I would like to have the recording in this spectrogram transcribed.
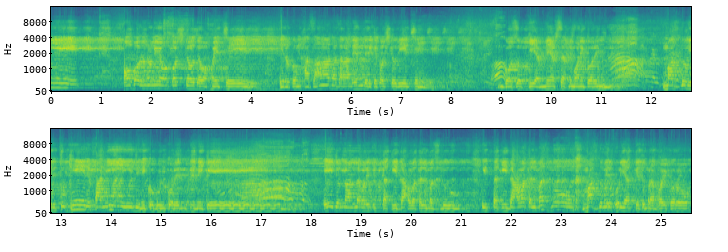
নিয়ে অবর্ণনীয় কষ্ট দেওয়া হয়েছে। এরকম হাজার হাজার আলেমদেরকে কষ্ট দিয়েছে। গজব কি এমনি আসছে আপনি মনে করেন? মাধ্যমের চোখের পানি যিনি কবুল করেন তিনি কে? এই জন্য আল্লাহ বলে, ইত্তাকি দাওয়াতাল মাজলুম, ইত্তাকি দাওয়াতাল মাজলুম। মাজলুমের ফরিয়াদকে তোমরা ভয় করো,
